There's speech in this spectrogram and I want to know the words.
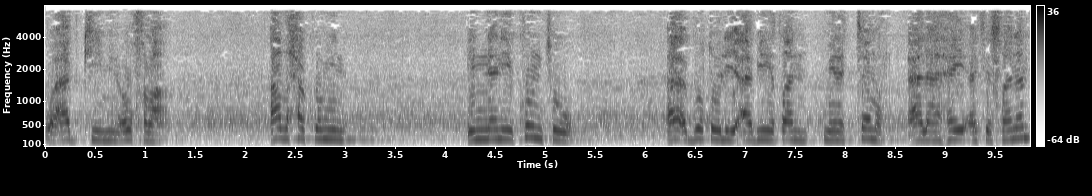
وأبكي من أخرى. أضحك من إنني كنت أأبط لي أبيطا من التمر على هيئة صنم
